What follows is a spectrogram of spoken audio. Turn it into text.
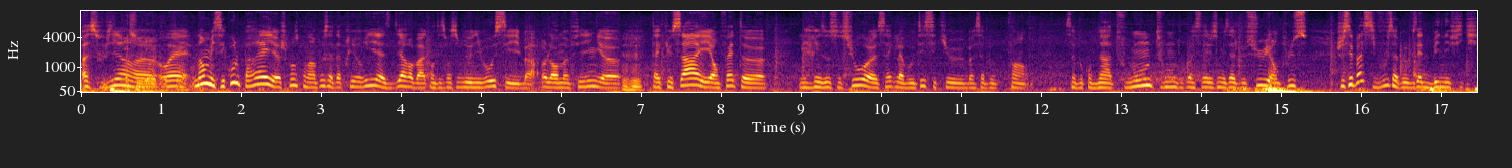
Assouvir, Assouvir, euh, ouais. Non, mais c'est cool, pareil. Je pense qu'on a un peu cet a priori à se dire, bah, quand t'es sportif de haut niveau, c'est bah, all or nothing, euh, mhm. t'as que ça. Et en fait, euh, les réseaux sociaux, c'est vrai que la beauté, c'est que bah, ça peut, enfin, ça peut convenir à tout le monde. Tout le monde peut passer son message dessus. Et en plus, je sais pas si vous, ça peut vous être bénéfique.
